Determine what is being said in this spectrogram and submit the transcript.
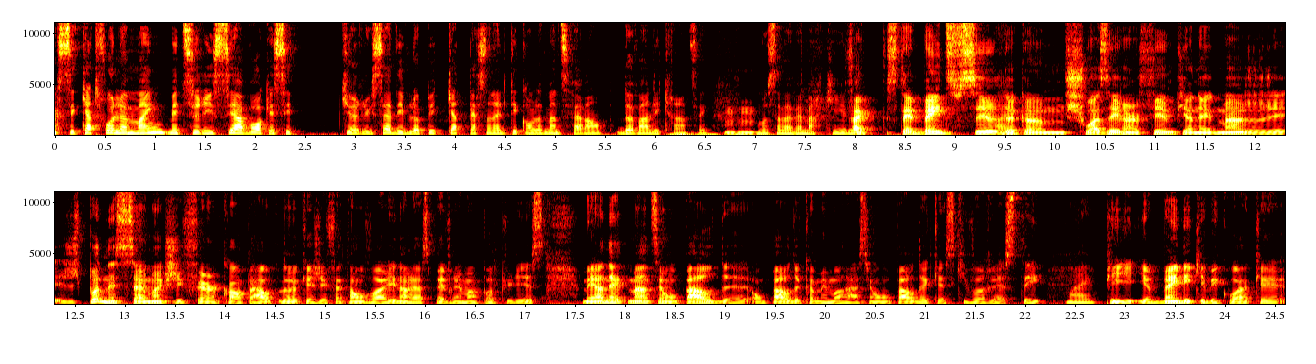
que c'est quatre fois le même, mais tu réussis à voir que c'est qu'il a réussi à développer quatre personnalités complètement différentes devant l'écran, tu sais. Moi, ça m'avait marqué. là. Fait que c'était bien difficile de comme choisir un film puis honnêtement j'ai j'ai- pas nécessairement que j'ai fait un cop out là que j'ai fait Ah, on va aller dans l'aspect vraiment populiste mais honnêtement tu sais on parle de on parle de commémoration on parle de qu'est-ce qui va rester Ouais. puis il y a bien des Québécois que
